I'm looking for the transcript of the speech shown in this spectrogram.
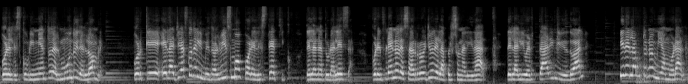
Por el descubrimiento del mundo y del hombre, porque el hallazgo del individualismo por el estético, de la naturaleza, por el pleno desarrollo de la personalidad, de la libertad individual y de la autonomía moral,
